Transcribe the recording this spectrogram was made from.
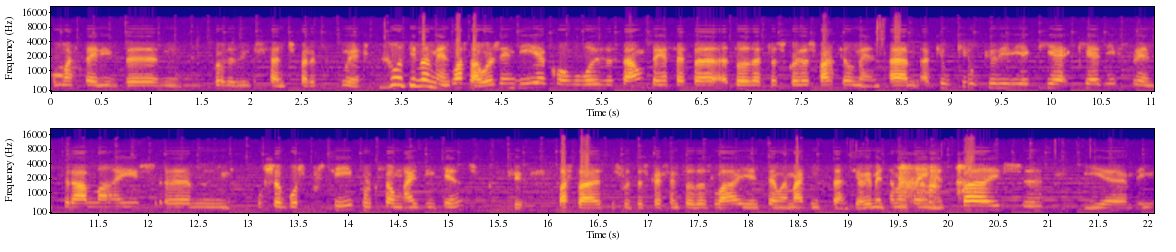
uma série de coisas interessantes para comer. Relativamente, lá está, hoje em dia com a globalização tem acesso a, a todas essas coisas facilmente. Um, aquilo que, que, eu diria que é, que é diferente será mais um, os sabores por si, porque são mais intensos, porque lá está, essas frutas crescem todas lá e então é mais interessante. E obviamente também tem imenso peixe e, e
